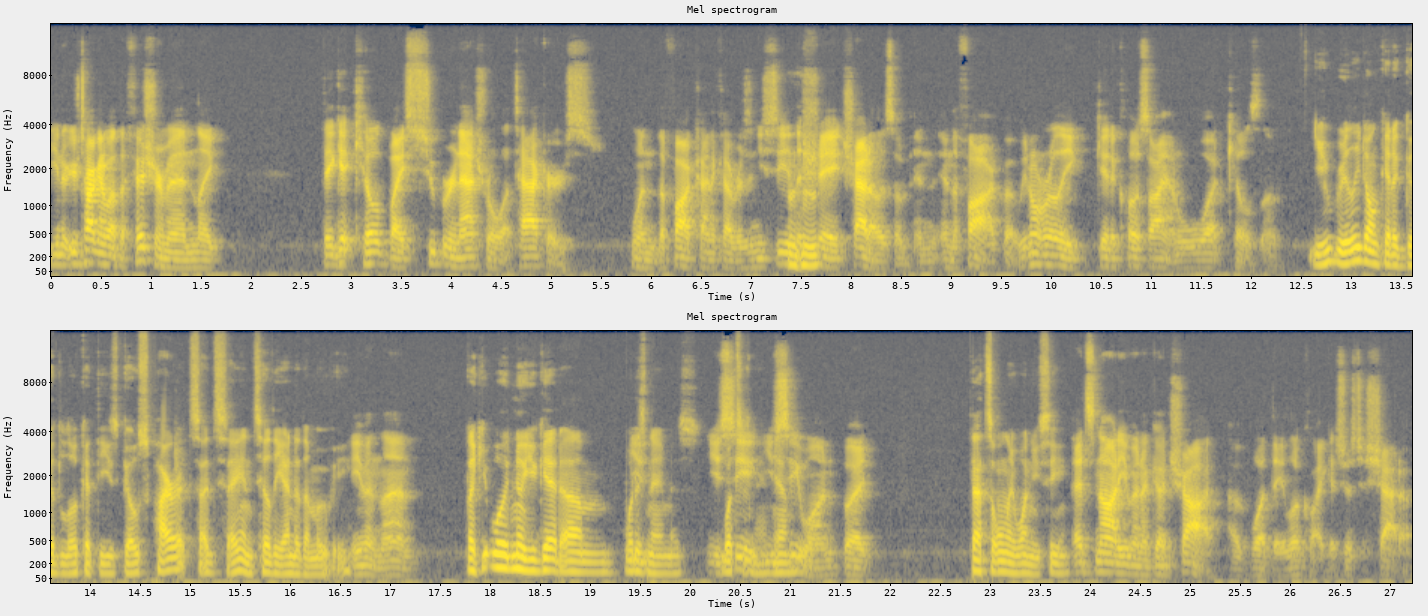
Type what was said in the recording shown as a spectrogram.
you know you're talking about the fishermen. Like they get killed by supernatural attackers when the fog kind of covers, and you see the Mhm. shade shadows of in, in the fog, but we don't really get a close eye on what kills them. You really don't get a good look at these ghost pirates, I'd say, until the end of the movie. Even then, Like, you, well, no, you get um, what his name is. you What's see you Yeah. see one, but That's the only one you see. it's not even a good shot of what they look like. It's just a shadow.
